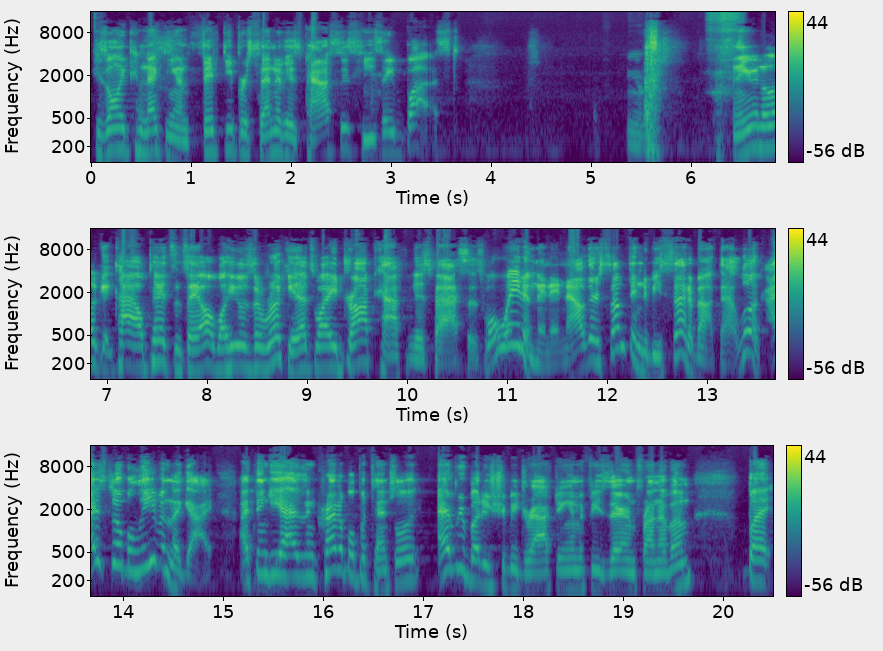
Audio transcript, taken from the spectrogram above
He's only connecting on 50% of his passes. He's a bust. Know. And you're going to look at Kyle Pitts and say, oh, well, he was a rookie. That's why he dropped half of his passes. Well, wait a minute now. There's something to be said about that. Look, I still believe in the guy. I think he has incredible potential. Everybody should be drafting him if he's there in front of him. But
